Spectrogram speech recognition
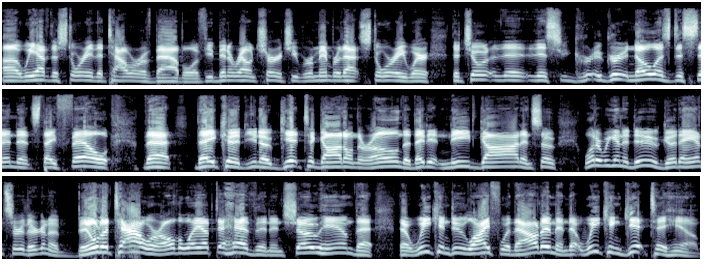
uh, we have the story of the Tower of Babel. If you've been around church, you remember that story where the, the this group, Noah's descendants, they felt that they could, you know, get to God on their own, that they didn't need God. And so, what are we going to do? Good answer. They're going to build a tower all the way up to heaven and show him that, that we can do life without him and that we can get to him.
